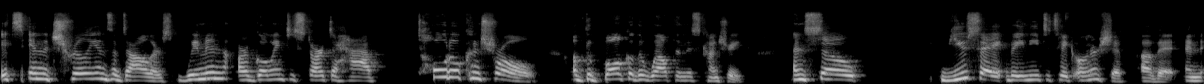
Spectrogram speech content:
it's in the trillions of dollars. Women are going to start to have total control of the bulk of the wealth in this country. And so you say they need to take ownership of it. And,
